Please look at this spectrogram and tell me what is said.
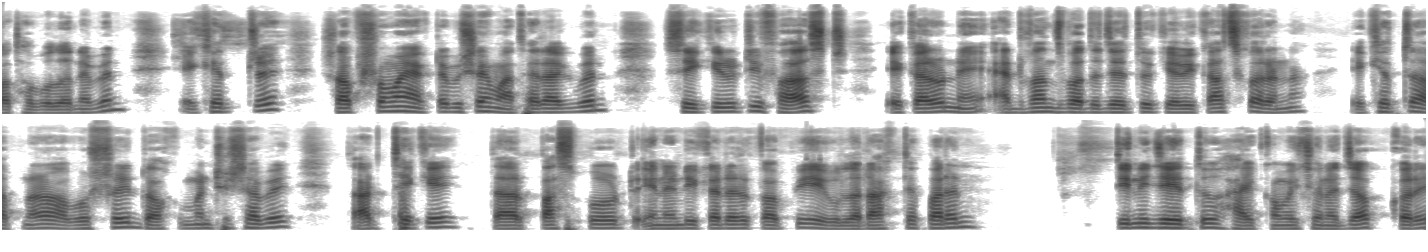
কথা বলে নেবেন। এক্ষেত্রে সবসময় একটা বিষয় মাথায় রাখবেন সিকিউরিটি ফার্স্ট। এ কারণে অ্যাডভান্স বাদে যেহেতু কেউই কাজ করে না, এক্ষেত্রে আপনারা অবশ্যই ডকুমেন্ট হিসাবে তার থেকে তার পাসপোর্ট, এনআইডি কার্ডের কপি এগুলো রাখতে পারেন। তিনি যেহেতু হাই কমিশনে জব করে,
